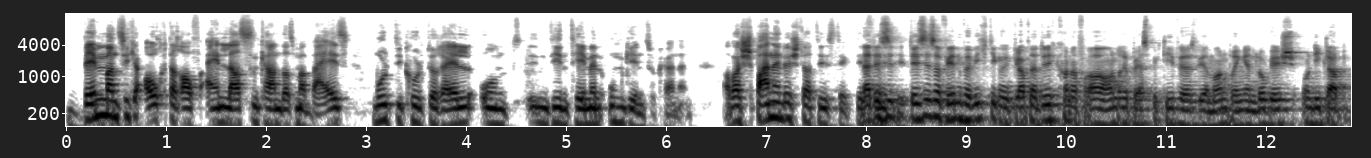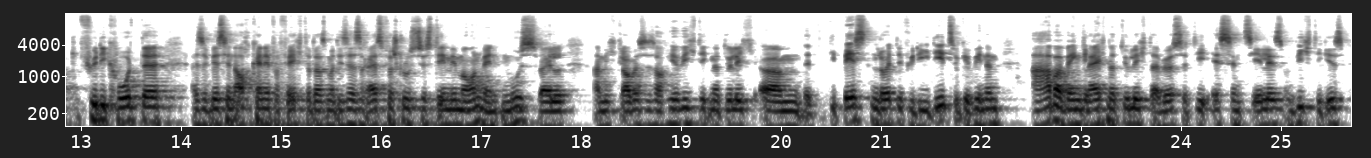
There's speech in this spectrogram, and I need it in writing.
wenn man sich auch darauf einlassen kann, dass man weiß, multikulturell und in den Themen umgehen zu können. Aber spannende Statistik. Na, das, ist, das, ist, auf jeden Fall wichtig und ich glaube, natürlich kann eine Frau eine andere Perspektive als wir Mann bringen, logisch. Und ich glaube, für die Quote, also wir sind auch keine Verfechter, dass man dieses Reißverschlusssystem immer anwenden muss, weil ähm, ich glaube, es ist auch hier wichtig, natürlich ähm, die besten Leute für die Idee zu gewinnen, aber wenngleich natürlich Diversity essentiell ist und wichtig ist,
